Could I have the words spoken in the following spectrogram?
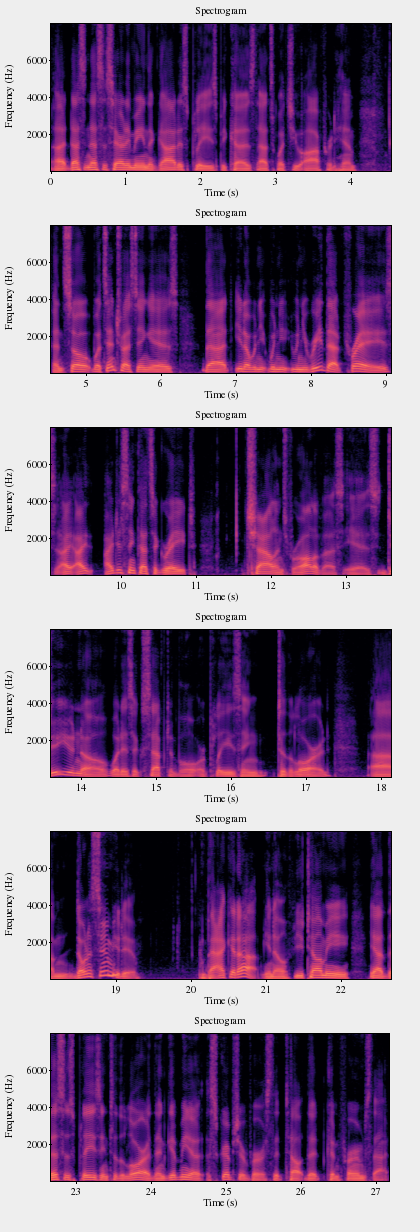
uh, doesn't necessarily mean that God is pleased because that's what you offered Him. And so, what's interesting is that you know when you when you when you read that phrase, I I, I just think that's a great challenge for all of us is do you know what is acceptable or pleasing to the Lord? Um, don't assume you do. Back it up. You know, if you tell me, yeah, this is pleasing to the Lord, then give me a, a scripture verse that tell that confirms that.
